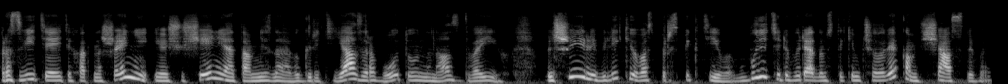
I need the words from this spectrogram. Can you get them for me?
развития этих отношений и ощущения, там, не знаю, вы говорите, я заработаю на нас двоих. Большие или великие у вас перспективы? Будете ли вы рядом с таким человеком счастливы?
